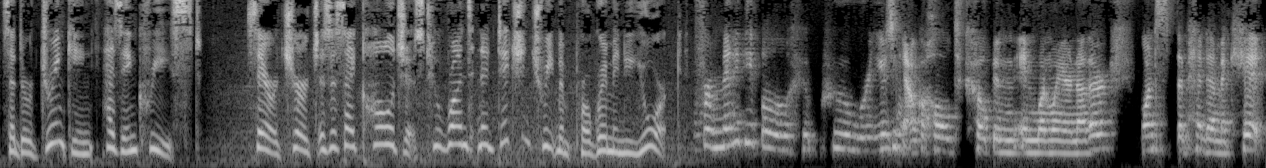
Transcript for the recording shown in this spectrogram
said their drinking has increased. Sarah Church is a psychologist who runs an addiction treatment program in New York. For many people who, who were using alcohol to cope in, in one way or another, once the pandemic hit,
